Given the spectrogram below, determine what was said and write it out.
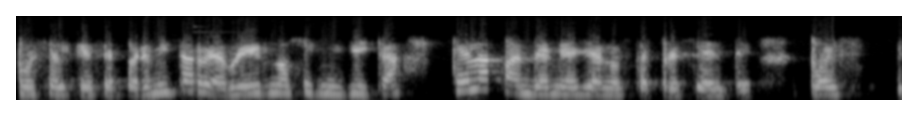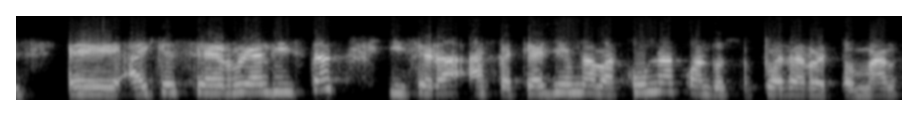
pues el que se permita reabrir no significa que la pandemia ya no esté presente, pues eh, hay que ser realistas y será hasta que haya una vacuna cuando se pueda retomar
